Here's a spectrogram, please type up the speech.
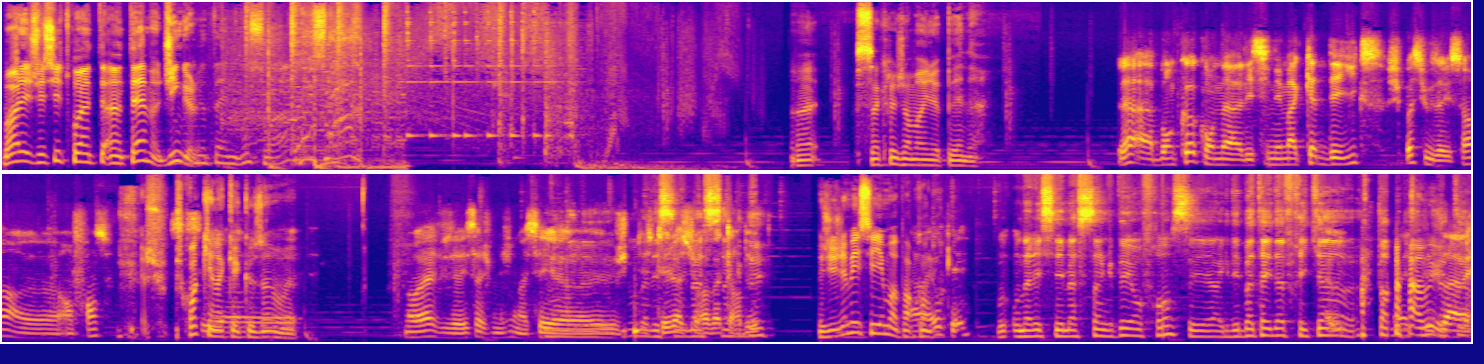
Bon, allez, je vais essayer de trouver un, th- un thème. Jingle. Le Pen, bonsoir. Ouais, sacré Jean-Marie Le Pen. Là, à Bangkok, on a les cinémas 4DX. Je sais pas si vous avez ça euh, en France. Je, je crois qu'il y en a quelques-uns, euh, ouais. Ouais, vous avez ça, j'imagine. C'est, euh, Nous, on a les j'étais là sur cinémas Avatar 5D. 2. J'ai jamais essayé, moi, par Ah contre. ouais, ok. On- On a les cinémas 5D en France et avec des batailles d'Africains. euh, par- Ouais, Ah oui, ça, ouais.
